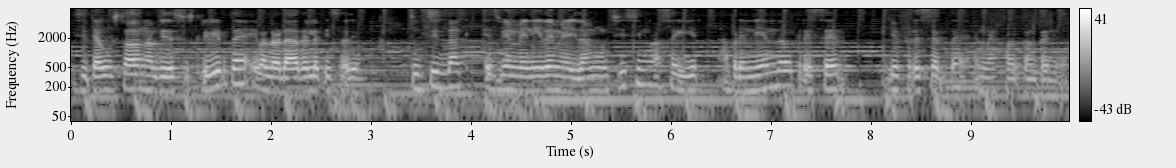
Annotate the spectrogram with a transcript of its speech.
Y si te ha gustado no olvides suscribirte y valorar el episodio. Tu feedback es bienvenido y me ayuda muchísimo a seguir aprendiendo, crecer y ofrecerte el mejor contenido.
